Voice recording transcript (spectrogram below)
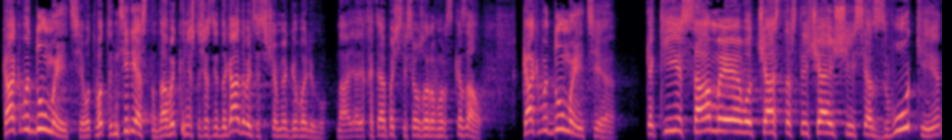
как вы думаете, вот, вот интересно, да, вы, конечно, сейчас не догадываетесь, о чем я говорю, да, я, хотя я почти все уже вам рассказал. Как вы думаете, какие самые вот часто встречающиеся звуки,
